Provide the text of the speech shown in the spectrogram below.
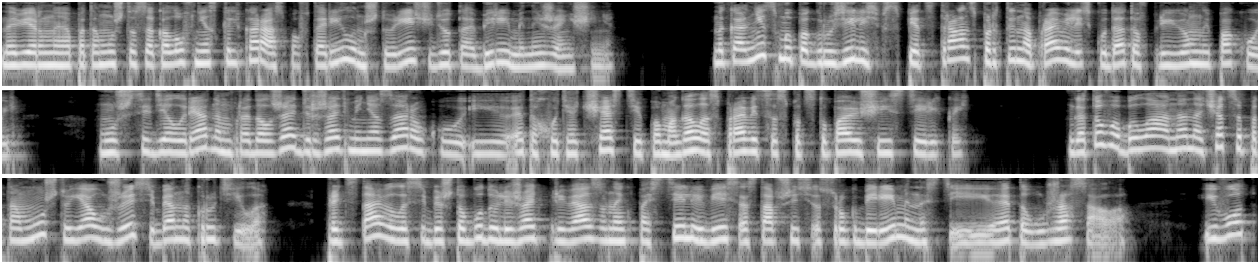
наверное, потому что Соколов несколько раз повторил им, что речь идет о беременной женщине. Наконец мы погрузились в спецтранспорт и направились куда-то в приемный покой. Муж сидел рядом, продолжая держать меня за руку, и это хоть отчасти помогало справиться с подступающей истерикой. Готова была она начаться потому, что я уже себя накрутила. Представила себе, что буду лежать привязанной к постели весь оставшийся срок беременности, и это ужасало. И вот,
